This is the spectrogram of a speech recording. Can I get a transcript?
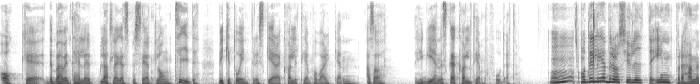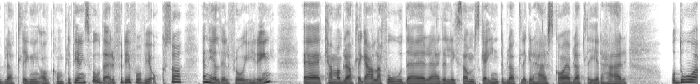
och eh, det behöver inte heller blötläggas speciellt lång tid, vilket då inte riskerar kvaliteten på varken, alltså hygieniska kvaliteten på fodret. Mm, och det leder oss ju lite in på det här med blötläggning av kompletteringsfoder, för det får vi också en hel del frågor kring. Eh, kan man blötlägga alla foder? Eller liksom, ska jag inte blötlägga det här? Ska jag blötlägga det här? Och då,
